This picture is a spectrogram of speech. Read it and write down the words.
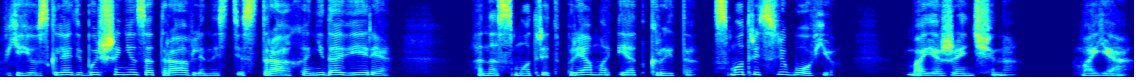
В ее взгляде больше нет затравленности, страха, недоверия. Она смотрит прямо и открыто, смотрит с любовью. Моя женщина. Моя.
